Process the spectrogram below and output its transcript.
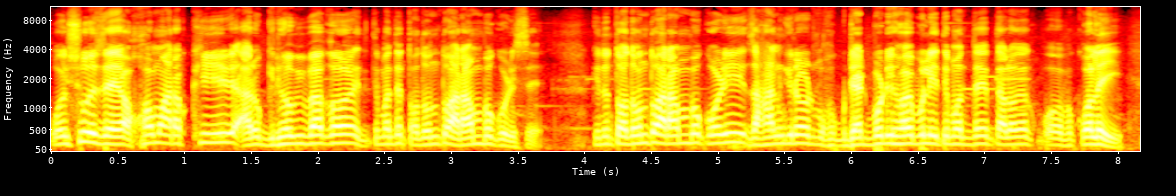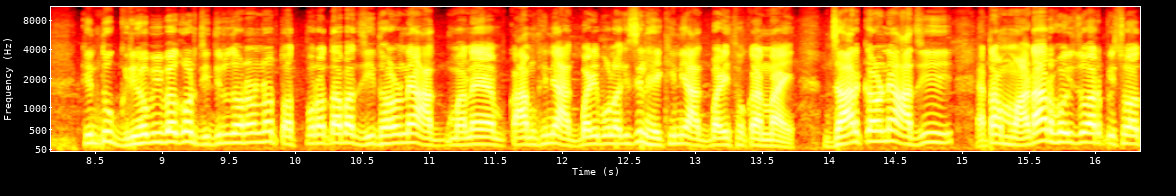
কৈছোঁ যে অসম আৰক্ষীৰ আৰু গৃহ বিভাগৰ ইতিমধ্যে তদন্ত আৰম্ভ কৰিছে। কিন্তু তদন্ত আৰম্ভ কৰি জাহাংগীৰৰ ডেড বডি হয় বুলি ইতিমধ্যে তেওঁলোকে ক'লেই। কিন্তু গৃহ বিভাগৰ যিটো ধৰণৰ তৎপৰতা বা যি ধৰণে আগ মানে কামখিনি আগবাঢ়িব লাগিছিল সেইখিনি আগবাঢ়ি থকা নাই। যাৰ কাৰণে আজি এটা মাৰ্ডাৰ হৈ যোৱাৰ পিছত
